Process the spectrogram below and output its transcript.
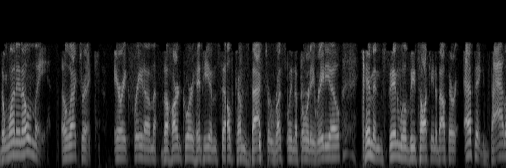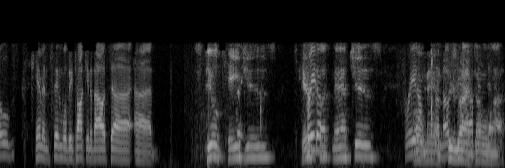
the one and only Electric. Eric Freedom, the hardcore hippie himself, comes back to Wrestling Authority Radio. Him and Sin will be talking about their epic battles. Him and Sin will be talking about uh, uh, Steel cages, haircut Freedom- matches. Freedom oh man, promotion I have up done a in- lot.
